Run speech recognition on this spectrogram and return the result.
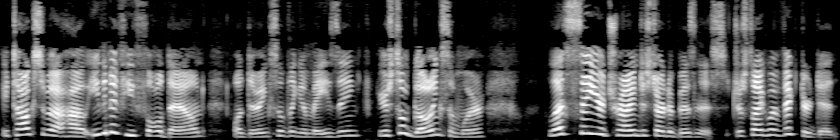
It talks about how even if you fall down while doing something amazing, you're still going somewhere. Let's say you're trying to start a business, just like what Victor did.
